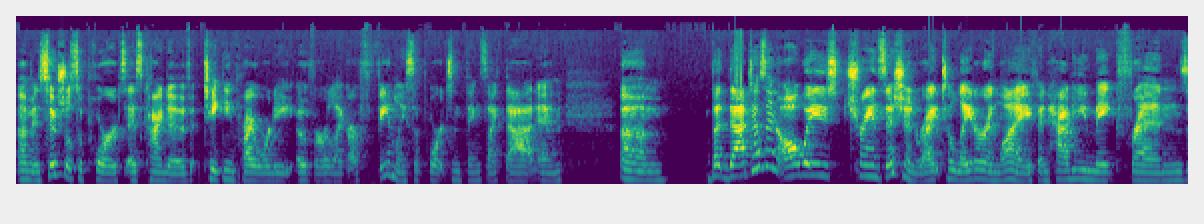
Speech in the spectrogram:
um, and social supports as kind of taking priority over like our family supports and things like that. And um, but that doesn't always transition right to later in life. And how do you make friends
